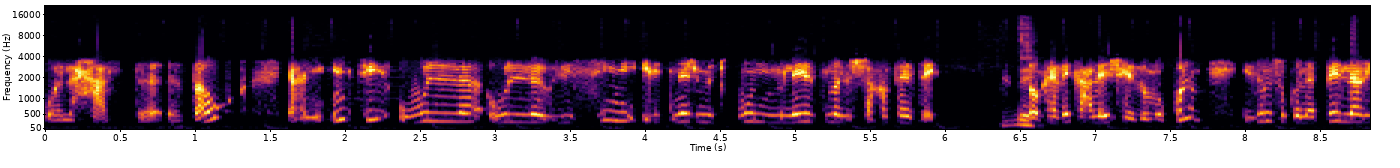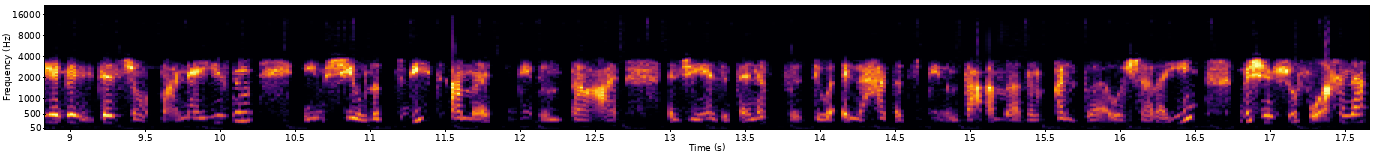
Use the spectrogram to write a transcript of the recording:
ولا حاسة الذوق. يعني انت ولا ولا اللي تنجم تكون ملازمة للشخص هذا. donc هذاك علاش هذوما كلهم يلزم ce qu'on appelle la réhabilitation معناها يلزم يمشيو للطبيب أما الطبيب نتاع الجهاز التنفسي والا حتى الطبيب نتاع أمراض القلب والشرايين باش نشوفوا أحنا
